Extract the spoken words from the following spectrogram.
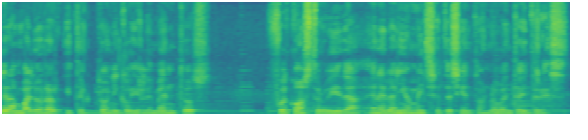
gran valor arquitectónico y elementos, fue construida en el año 1793.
